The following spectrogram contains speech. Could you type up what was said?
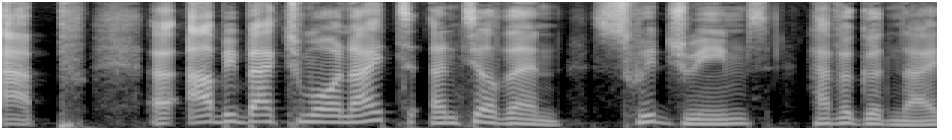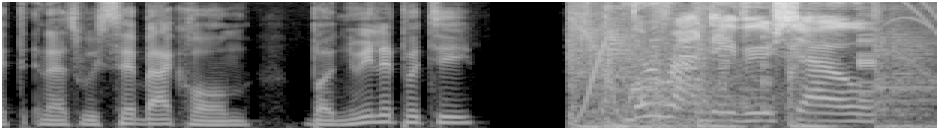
app. Uh, I'll be back tomorrow night. Until then, sweet dreams, have a good night, and as we say back home, bonne nuit les petits. The Rendezvous Show.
